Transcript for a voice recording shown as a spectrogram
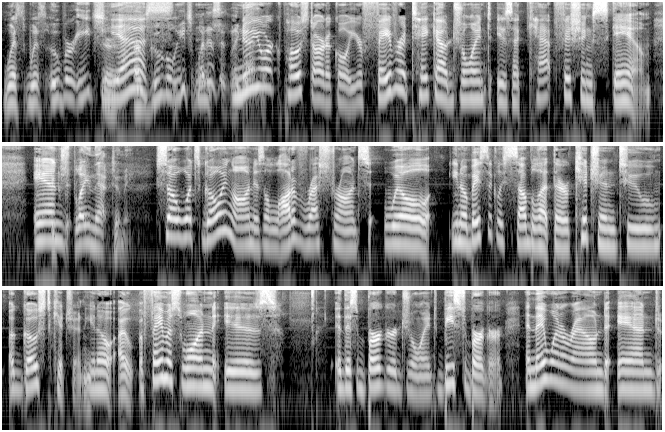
with with Uber Eats or, or Google Eats? What is it? New got- York Post article: Your favorite takeout joint is a catfishing scam, and Explain that to me. So what's going on is a lot of restaurants will, you know, basically sublet their kitchen to a ghost kitchen. You know, a, a famous one is this burger joint, Beast Burger, and they went around and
